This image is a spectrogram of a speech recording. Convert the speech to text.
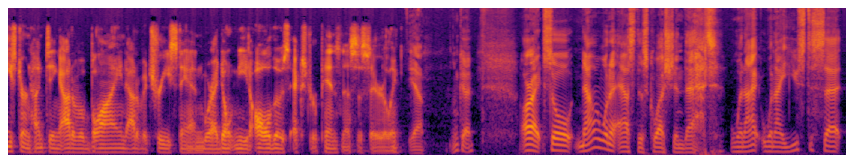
eastern hunting out of a blind, out of a tree stand where I don't need all those extra pins necessarily. Yeah. Okay. All right. So now I want to ask this question that when I when I used to set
